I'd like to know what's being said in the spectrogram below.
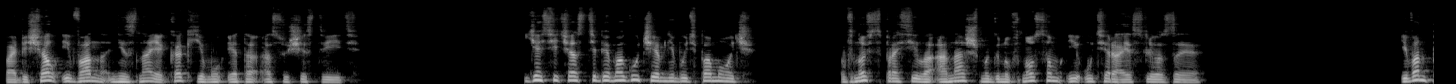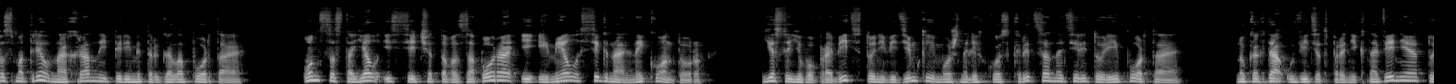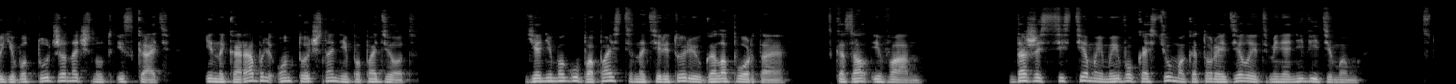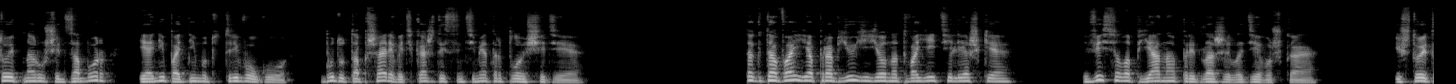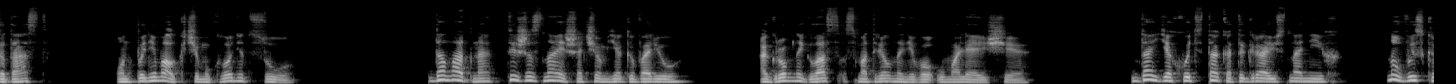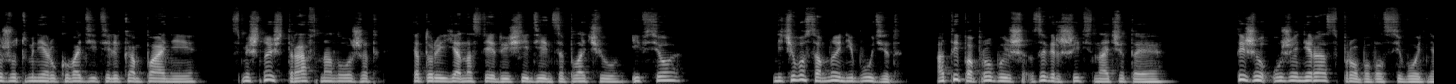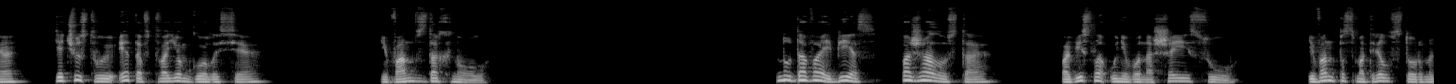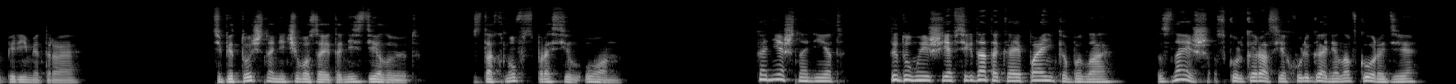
пообещал Иван, не зная, как ему это осуществить. «Я сейчас тебе могу чем-нибудь помочь?» Вновь спросила она, шмыгнув носом и утирая слезы. Иван посмотрел на охранный периметр галапорта. Он состоял из сетчатого забора и имел сигнальный контур. Если его пробить, то невидимкой можно легко скрыться на территории порта. Но когда увидят проникновение, то его тут же начнут искать, и на корабль он точно не попадет. «Я не могу попасть на территорию Галапорта», — сказал Иван. «Даже с системой моего костюма, которая делает меня невидимым. Стоит нарушить забор, и они поднимут тревогу, будут обшаривать каждый сантиметр площади». «Так давай я пробью ее на твоей тележке», — весело пьяно предложила девушка. «И что это даст?» Он понимал, к чему клонит Су. Да ладно, ты же знаешь, о чем я говорю. Огромный глаз смотрел на него умоляюще. Да я хоть так отыграюсь на них. но выскажут мне руководители компании, смешной штраф наложат, который я на следующий день заплачу, и все. Ничего со мной не будет, а ты попробуешь завершить начатое. Ты же уже не раз пробовал сегодня. Я чувствую это в твоем голосе. Иван вздохнул. «Ну давай, бес, пожалуйста!» Повисла у него на шее Су. Иван посмотрел в сторону периметра. «Тебе точно ничего за это не сделают?» Вздохнув, спросил он. «Конечно нет. Ты думаешь, я всегда такая панька была? Знаешь, сколько раз я хулиганила в городе?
